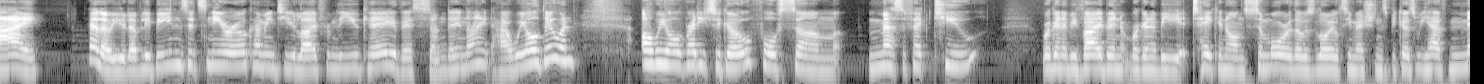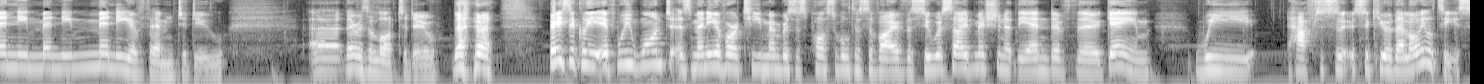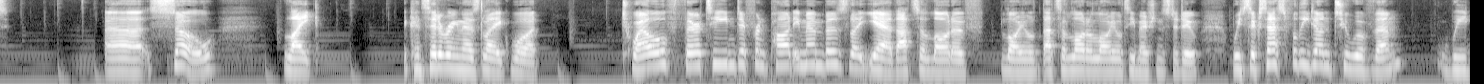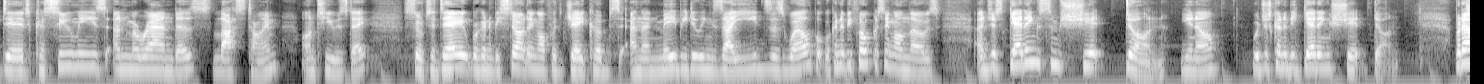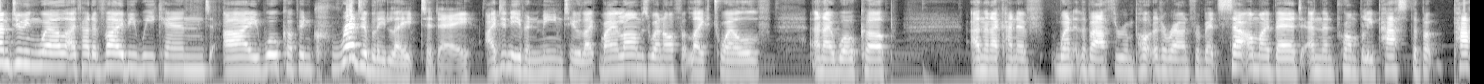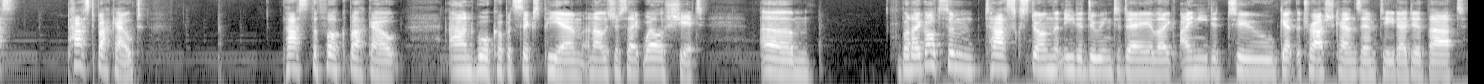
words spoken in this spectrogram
Hi. Hello, you lovely beans. It's Niro coming to you live from the UK this Sunday night. How we all doing? Are we all ready to go for some Mass Effect 2? We're going to be vibing. We're going to be taking on some more of those loyalty missions because we have many, many, many of them to do. Uh, there is a lot to do. Basically, if we want as many of our team members as possible to survive the suicide mission at the end of the game, we have to se secure their loyalties. Uh, so, like, considering there's like, what, 12, 13 different party members, like, yeah, that's a lot of loyal, that's a lot of loyalty missions to do. We've successfully done two of them. We did Kasumi's and Miranda's last time on Tuesday. So today we're going to be starting off with Jacob's and then maybe doing Zaeed's as well. But we're going to be focusing on those and just getting some shit done, you know? We're just going to be getting shit done. But I'm doing well. I've had a vibey weekend. I woke up incredibly late today. I didn't even mean to. Like, my alarms went off at like 12 and I woke up and then I kind of went to the bathroom, potted around for a bit, sat on my bed, and then promptly passed the passed passed back out, passed the fuck back out, and woke up at six p.m. and I was just like, well, shit. Um, but I got some tasks done that needed doing today. Like I needed to get the trash cans emptied. I did that.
